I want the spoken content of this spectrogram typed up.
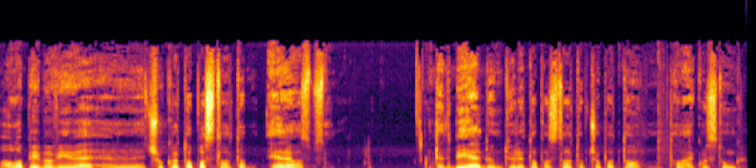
alapjában véve egy sokkal tapasztaltabb, erre az, tehát BL döntőre tapasztaltabb csapattal találkoztunk,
